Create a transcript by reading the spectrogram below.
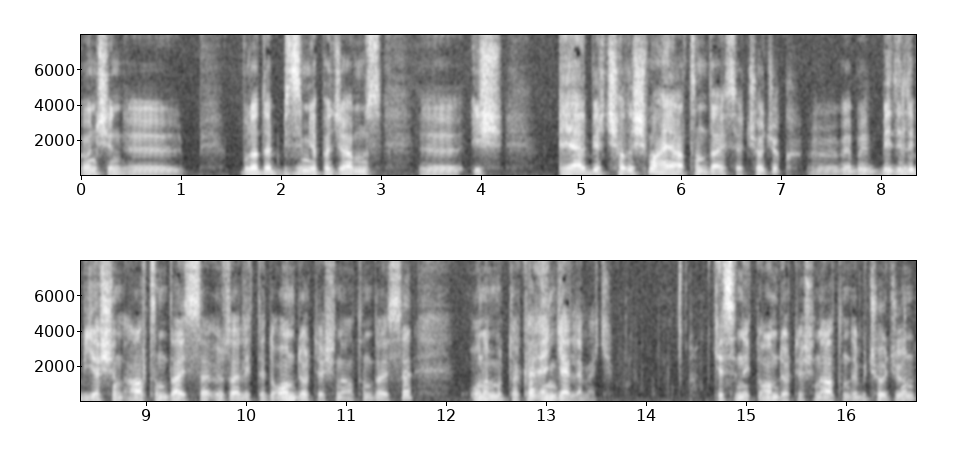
Onun için e, burada bizim yapacağımız e, iş eğer bir çalışma hayatındaysa çocuk e, ve belirli bir yaşın altındaysa özellikle de 14 yaşın altındaysa ona mutlaka engellemek. Kesinlikle 14 yaşın altında bir çocuğun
